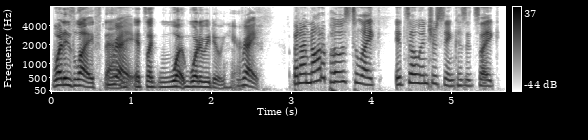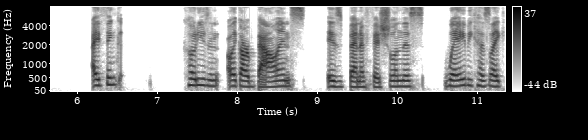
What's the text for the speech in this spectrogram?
What is life then? Right. It's like what what are we doing here? Right. But I'm not opposed to like, it's so interesting because it's like, I think Cody's and like our balance is beneficial in this way because like,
